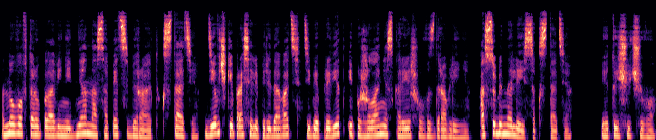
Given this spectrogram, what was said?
Но во второй половине дня нас опять собирают. Кстати, девочки просили передавать тебе привет и пожелания скорейшего выздоровления. Особенно Лейса, кстати. Это еще чего?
